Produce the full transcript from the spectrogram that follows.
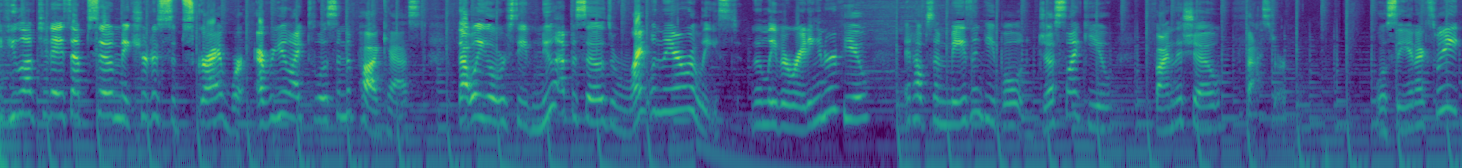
If you love today's episode, make sure to subscribe wherever you like to listen to podcasts. That way, you'll receive new episodes right when they are released. Then leave a rating and review. It helps amazing people just like you find the show faster. We'll see you next week.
